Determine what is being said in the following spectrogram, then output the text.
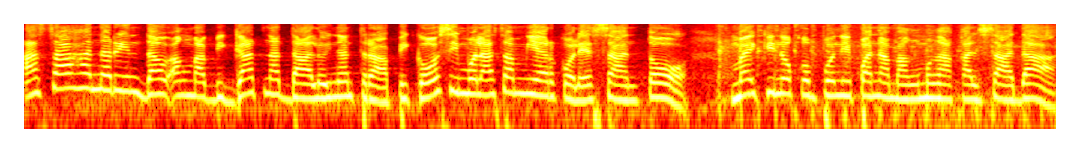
asahan na rin daw ang mabigat na daloy ng trapiko simula sa Miyerkules Santo. May kinukumpuni pa namang mga kalsada.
